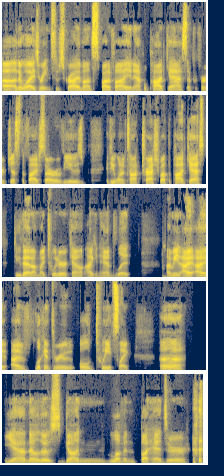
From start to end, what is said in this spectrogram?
uh otherwise rate and subscribe on spotify and apple podcasts. I prefer just the five star reviews. If you want to talk trash about the podcast do that on my twitter account. I can handle it. I mean i i i've looking through old tweets like uh yeah no those gun loving buttheads are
